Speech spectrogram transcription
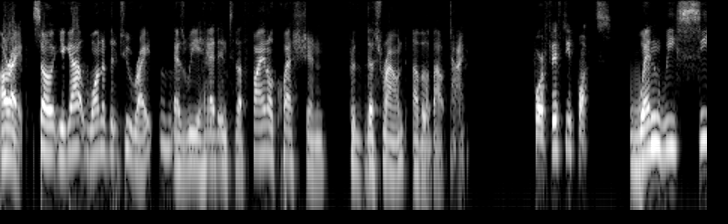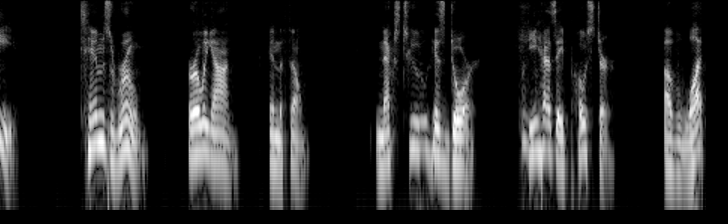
All right. So you got one of the two right mm-hmm. as we head into the final question for this round of About Time. For 50 points. When we see Tim's room early on in the film, next to his door, mm-hmm. he has a poster of what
